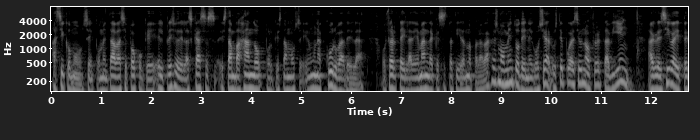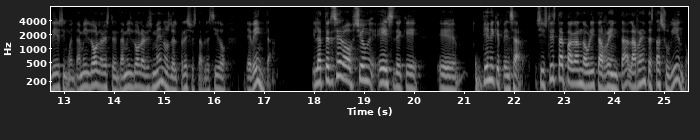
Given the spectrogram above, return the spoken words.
así como se comentaba hace poco que el precio de las casas están bajando porque estamos en una curva de la oferta y la demanda que se está tirando para abajo, es momento de negociar. Usted puede hacer una oferta bien agresiva y pedir 50 mil dólares, 30 mil dólares menos del precio establecido de venta. Y la tercera opción es de que eh, tiene que pensar, si usted está pagando ahorita renta, la renta está subiendo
